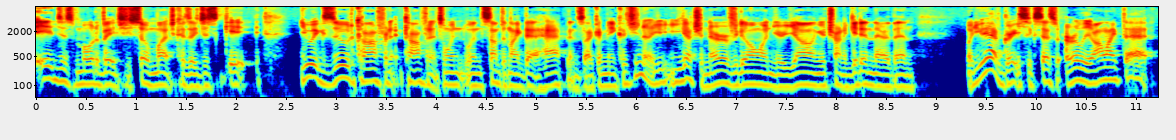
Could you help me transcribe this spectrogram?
it just motivates you so much because it just it, you exude confident confidence when when something like that happens. Like I mean, because you know you, you, got your nerves going, you're young, you're trying to get in there. Then when you have great success early on like that,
